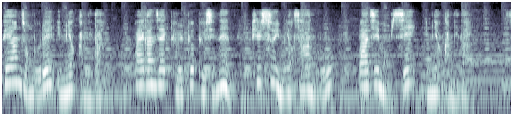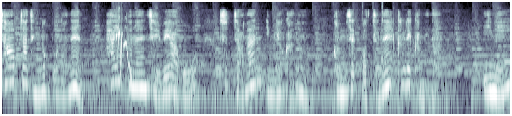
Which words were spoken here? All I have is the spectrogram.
회원 정보를 입력합니다. 빨간색 별표 표시는 필수 입력 사항으로 빠짐없이 입력합니다. 사업자 등록번호는 하이픈은 제외하고 숫자만 입력한 후 검색 버튼을 클릭합니다. 이미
